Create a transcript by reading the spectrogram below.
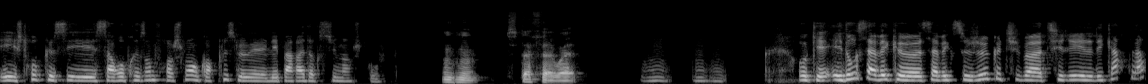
Et je trouve que c'est, ça représente franchement encore plus le- les paradoxes humains, je trouve. Mhm. Tout à fait, ouais. Mm, mm, mm. Ok. Et donc, c'est avec, euh, c'est avec ce jeu que tu vas tirer les cartes, là?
